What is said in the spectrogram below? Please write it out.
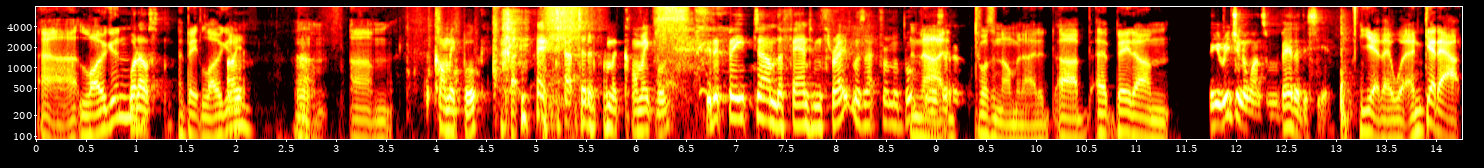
uh, Logan. Uh-huh. What else? It beat Logan. Oh, yeah. Um, um, A comic book. they adapted it from a comic book. Did it beat um, the Phantom Thread? Was that from a book? no, was it- it wasn't nominated. Uh, it beat um, the original ones were better this year. Yeah, they were, and Get Out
